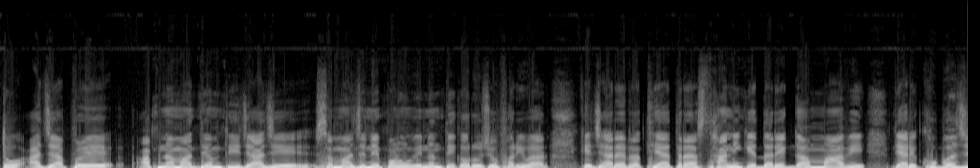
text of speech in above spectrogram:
તો આજે આપણે આપના માધ્યમથી જ આજે સમાજને પણ હું વિનંતી કરું છું ફરીવાર કે જ્યારે રથયાત્રા સ્થાનિકે દરેક ગામમાં આવી, ત્યારે ખૂબ જ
